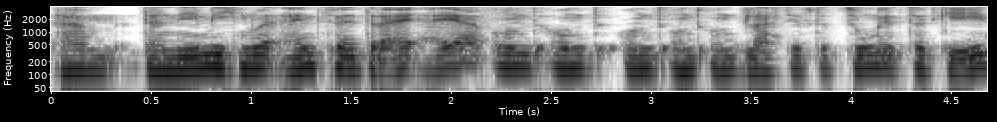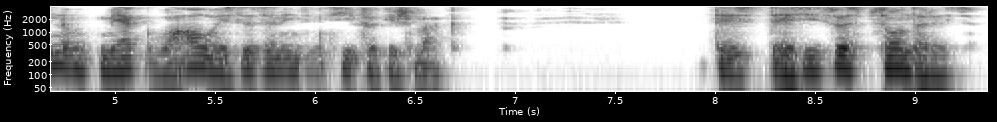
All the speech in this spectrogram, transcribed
ähm, dann nehme ich nur ein, zwei, drei Eier und, und, und, und, und lasse die auf der Zunge zergehen und merke, wow, ist das ein intensiver Geschmack. Das, das ist was Besonderes.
